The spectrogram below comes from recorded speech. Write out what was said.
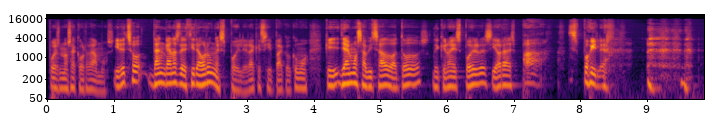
pues nos acordamos. Y de hecho, dan ganas de decir ahora un spoiler, ¿a que sí, Paco? Como que ya hemos avisado a todos de que no hay spoilers y ahora es ¡pa! Spoiler.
